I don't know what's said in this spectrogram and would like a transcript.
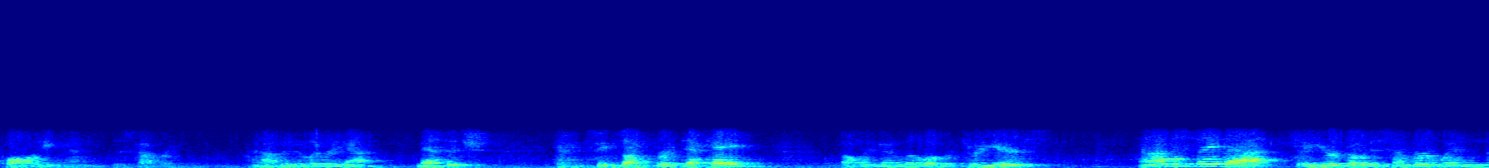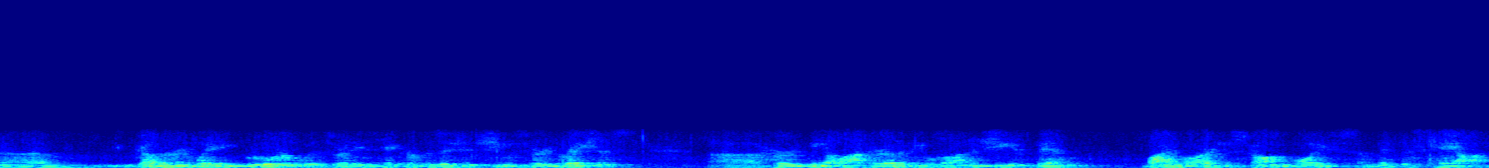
quality, and discovery. And I've been delivering that message, it seems like for a decade. It's only been a little over three years. And I will say that a year ago December, when um, Governor waiting Brewer was ready to take her position, she was very gracious, uh, heard me a lot, heard other people a lot, and she has been, by and large, a strong voice amid this chaos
